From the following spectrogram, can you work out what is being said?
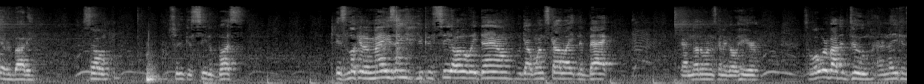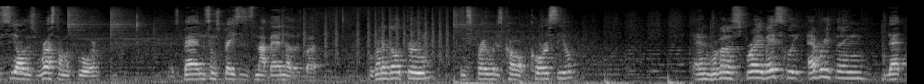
everybody. So, so you can see the bus is looking amazing. You can see all the way down. We got one skylight in the back. Got another one's gonna go here. So what we're about to do, and now you can see all this rust on the floor. It's bad in some spaces, it's not bad in others, but we're gonna go through and spray what is called Corroseal, And we're gonna spray basically everything that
